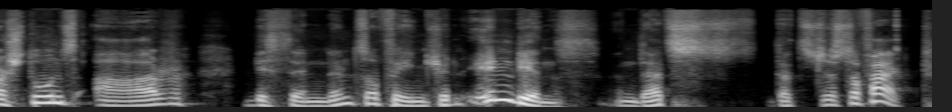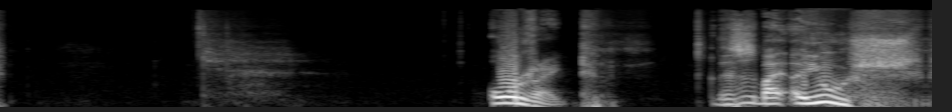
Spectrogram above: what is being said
Pashtuns are descendants of ancient Indians, and that's that's just a fact. All right. This is by Ayush.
